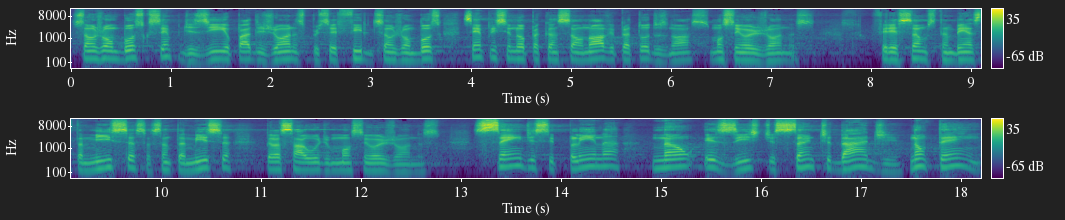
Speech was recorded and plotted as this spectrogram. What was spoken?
são João Bosco sempre dizia, o Padre Jonas, por ser filho de São João Bosco, sempre ensinou para a Canção Nova e para todos nós, Monsenhor Jonas. Ofereçamos também esta missa, essa Santa Missa, pela saúde do Monsenhor Jonas. Sem disciplina não existe santidade, não tem.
